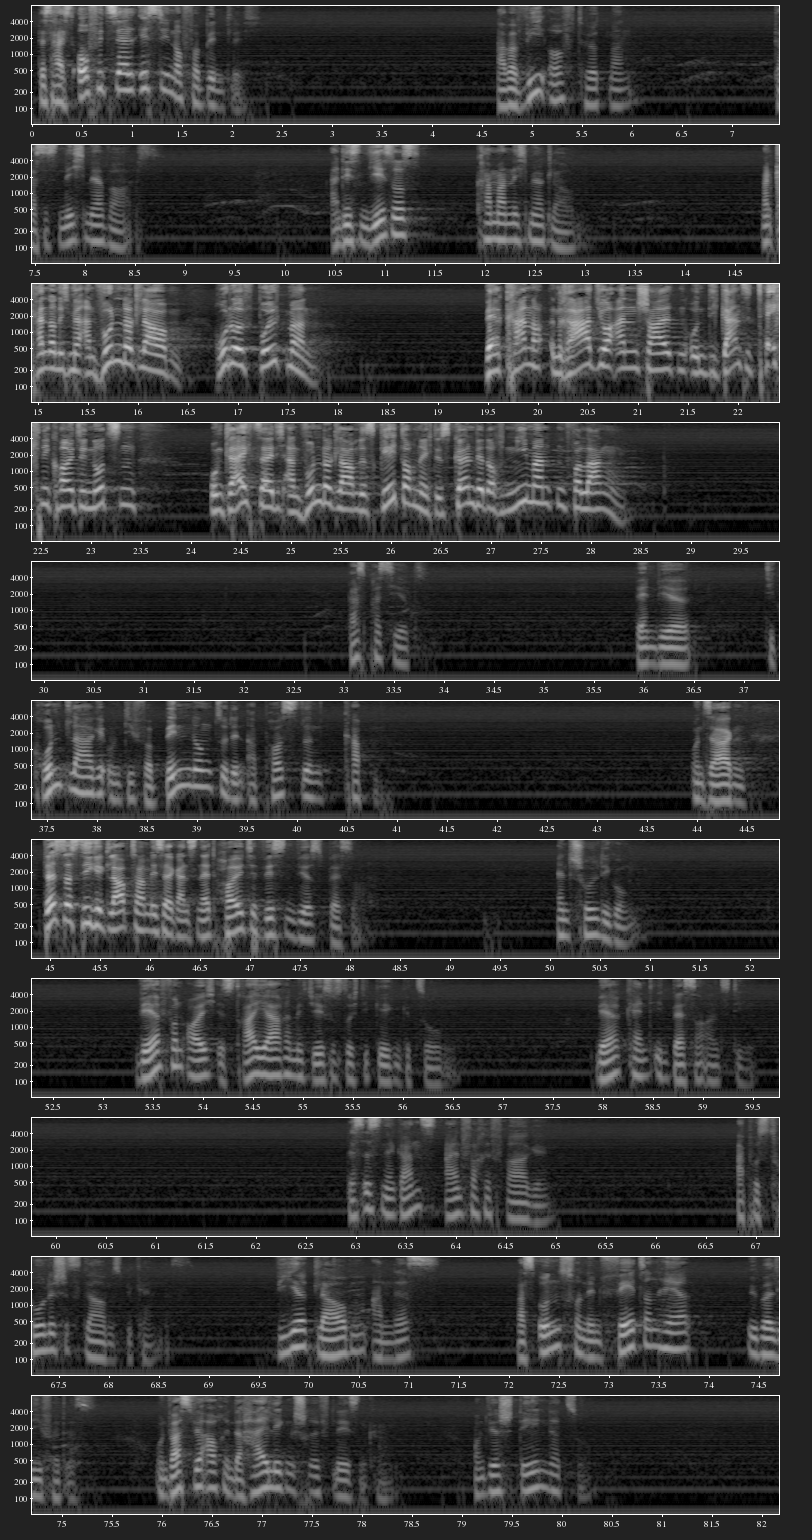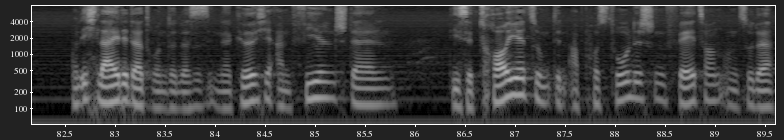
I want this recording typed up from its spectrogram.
Das heißt, offiziell ist sie noch verbindlich. Aber wie oft hört man, dass es nicht mehr wahr ist? An diesen Jesus kann man nicht mehr glauben. Man kann doch nicht mehr an Wunder glauben. Rudolf Bultmann, Wer kann ein Radio anschalten und die ganze Technik heute nutzen und gleichzeitig an Wunder glauben? Das geht doch nicht. Das können wir doch niemanden verlangen. Was passiert, wenn wir die Grundlage und die Verbindung zu den Aposteln kappen und sagen, das, was die geglaubt haben, ist ja ganz nett, heute wissen wir es besser. Entschuldigung. Wer von euch ist drei Jahre mit Jesus durch die Gegend gezogen? Wer kennt ihn besser als die? Das ist eine ganz einfache Frage. Apostolisches Glaubensbekenntnis. Wir glauben an das, was uns von den Vätern her überliefert ist und was wir auch in der Heiligen Schrift lesen können. Und wir stehen dazu. Und ich leide darunter, dass es in der Kirche an vielen Stellen diese Treue zu den apostolischen Vätern und zu der,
